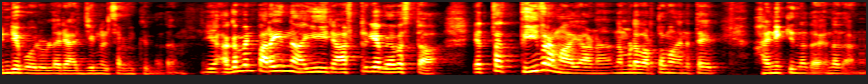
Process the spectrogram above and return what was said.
ഇന്ത്യ പോലുള്ള രാജ്യങ്ങൾ ശ്രമിക്കുന്നത്. ഈ അകമ്പൻ പറയുന്ന ഈ രാഷ്ട്രീയ വ്യവസ്ഥ എത്ര തീവ്രമായാണ് നമ്മുടെ വർത്തമാനത്തെ ഹനിക്കുന്നത് എന്നതാണ്.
